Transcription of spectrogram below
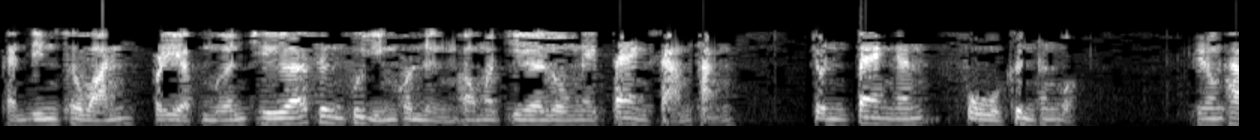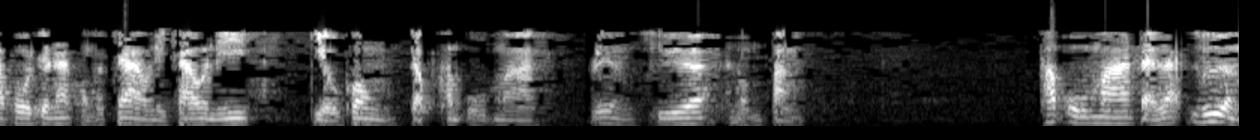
แผ่นดินสวรรค์เปรียบเหมือนเชื้อ ซึ่งผู้หญิงคนหนึ่งเอามาเจือลงในแป้งสามถัง จนแป้งนั้นฟูขึ้นทั้งหมดพี่น้องครับโภชนะของพระเจ้าในเช้าวันนี้เกี่ยวข้องกับคำอุปมาเรื่องเชื้อขนมปังคำอุปมาแต่ละเรื่อง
